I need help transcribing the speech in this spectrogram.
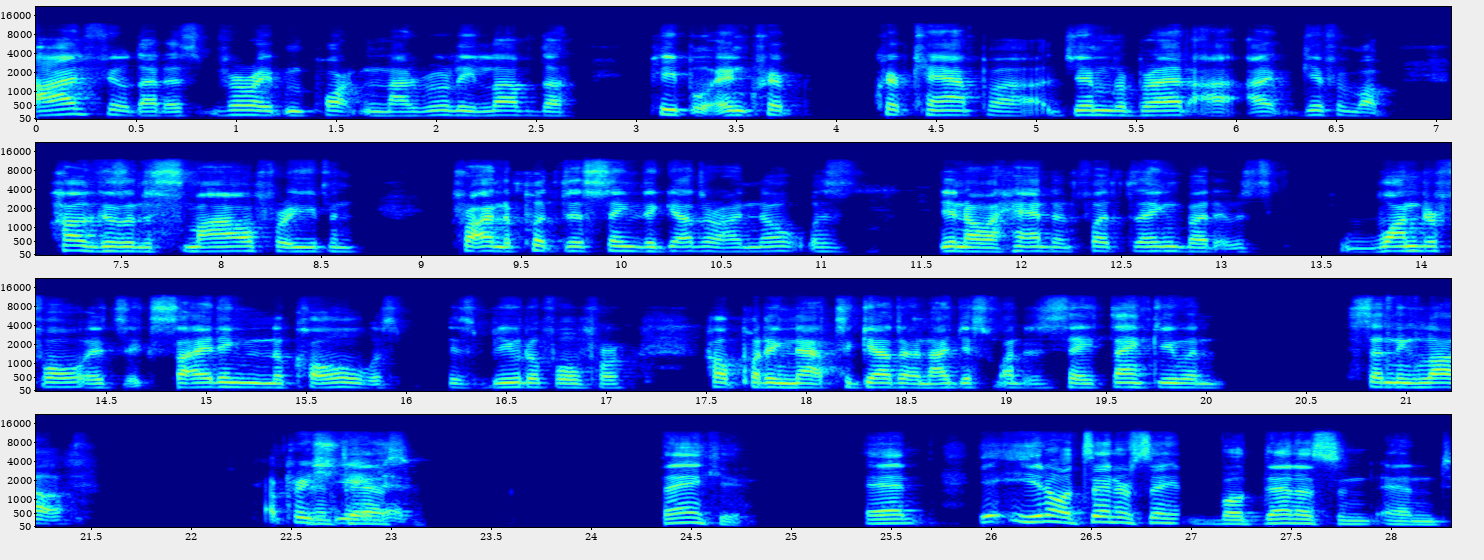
I feel that is very important. I really love the people in Crip Crip Camp, uh, Jim LeBrecht, I, I, give him a hug and a smile for even trying to put this thing together. I know it was, you know, a hand and foot thing, but it was wonderful. It's exciting. Nicole was is beautiful for help putting that together. And I just wanted to say thank you and sending love. Appreciate Fantastic. it. Thank you. And you know, it's interesting. Both Dennis and, and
